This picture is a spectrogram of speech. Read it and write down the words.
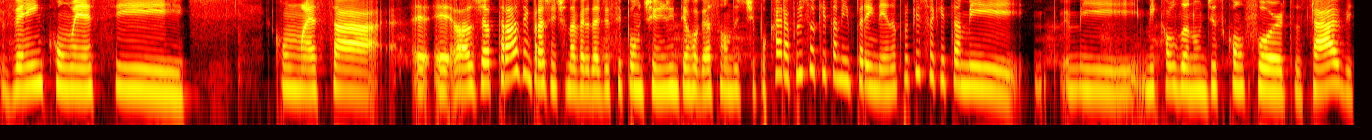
vem com esse com essa é, é, elas já trazem pra gente, na verdade, esse pontinho de interrogação do tipo, cara, por isso aqui tá me prendendo, por que isso aqui tá me, me, me causando um desconforto, sabe?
